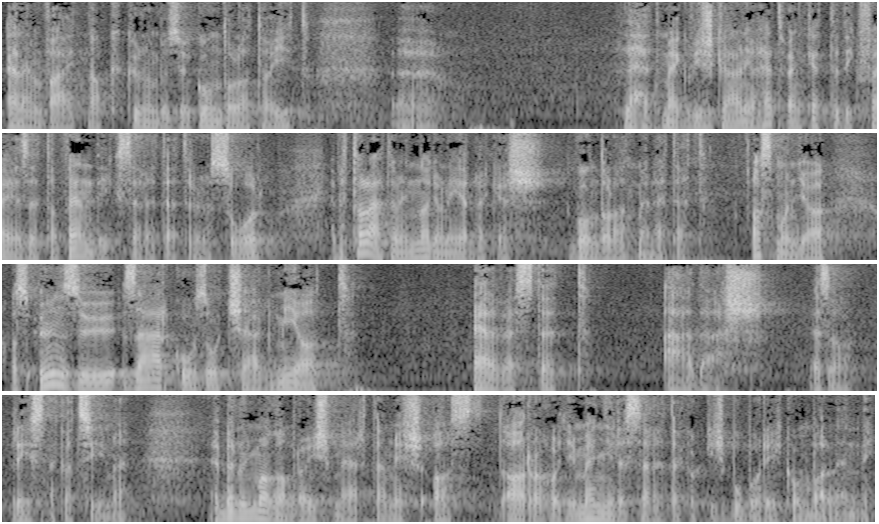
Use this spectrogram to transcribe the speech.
Ellen White-nak különböző gondolatait lehet megvizsgálni. A 72. fejezet a vendégszeretetről szól. Ebbe találtam egy nagyon érdekes gondolatmenetet. Azt mondja, az önző zárkózottság miatt elvesztett áldás. Ez a résznek a címe. Ebben úgy magamra ismertem, és azt arra, hogy én mennyire szeretek a kis buborékomban lenni.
